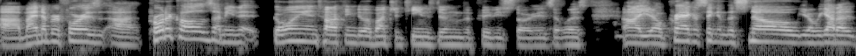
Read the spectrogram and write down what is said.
uh, my number four is uh, protocols. I mean, going and talking to a bunch of teams doing the previous stories, it was, uh, you know, practicing in the snow. You know, we got to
